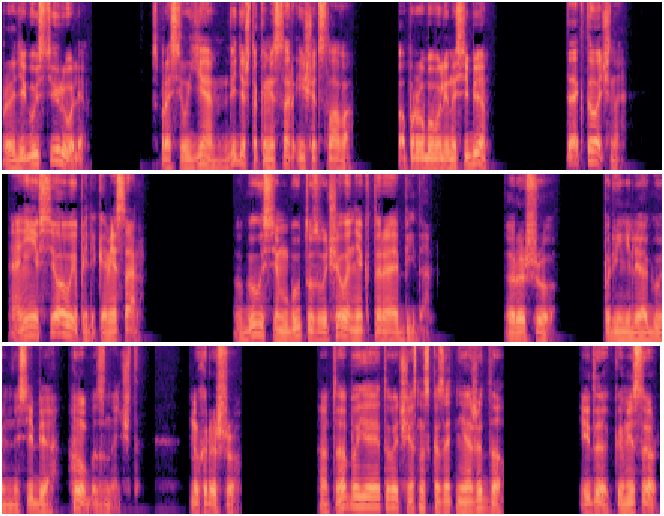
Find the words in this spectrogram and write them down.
продегустировали, спросил я, видя, что комиссар ищет слова. Попробовали на себе? Так точно. Они все выпили, комиссар. В голосе Мбуту звучала некоторая обида. Хорошо. Приняли огонь на себя, оба, значит. Ну хорошо. А то бы я этого, честно сказать, не ожидал. Итак, комиссар,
